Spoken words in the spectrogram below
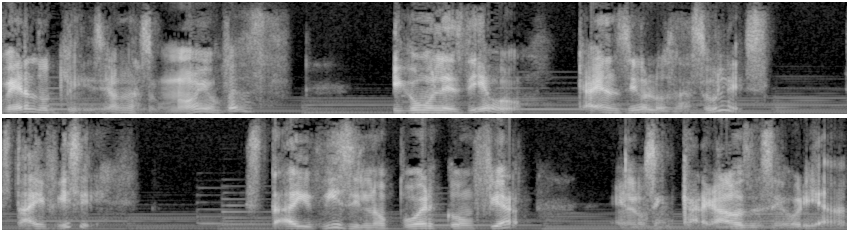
ver lo que le hicieron a su novio, pues. Y como les digo, que hayan sido los azules. Está difícil. Está difícil no poder confiar en los encargados de seguridad.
